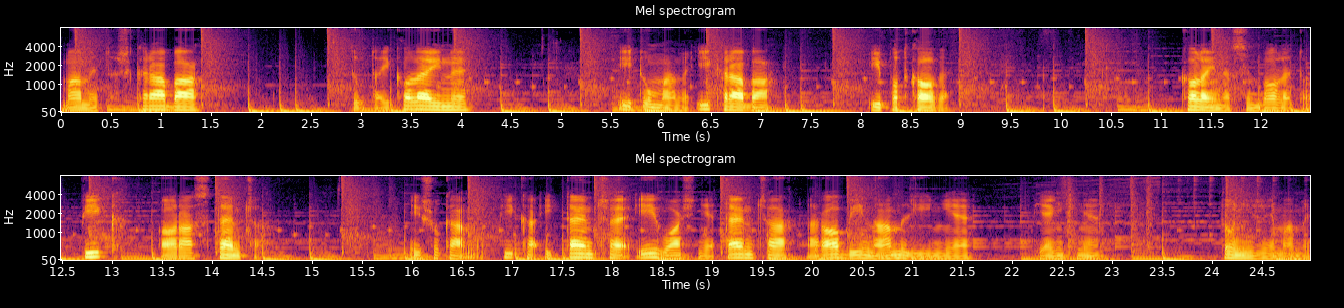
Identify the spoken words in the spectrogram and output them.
Mamy też kraba. Tutaj kolejny. I tu mamy i kraba, i podkowę. Kolejne symbole to pik oraz tęcza. I szukamy pika i tęczę i właśnie tęcza robi nam linię. Pięknie. Tu niżej mamy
